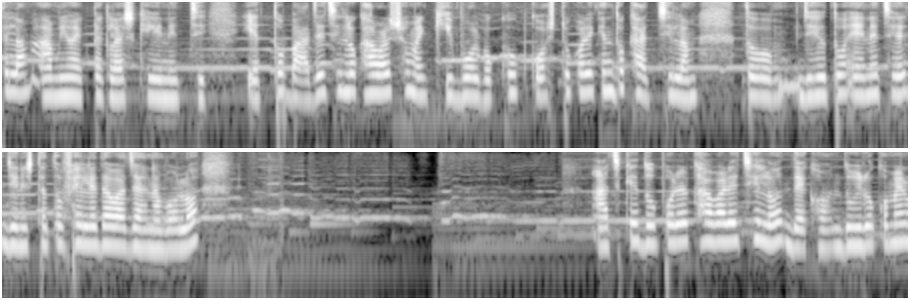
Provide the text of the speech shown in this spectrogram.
দিলাম, আমিও একটা গ্লাস খেয়ে নিচ্ছি। এত বাজে ছিল খাওয়ার সময়, কি বলব, খুব কষ্ট করে কিন্তু খাচ্ছিলাম। তো যেহেতু এনেছে, জিনিসটা তো ফেলে দেওয়া যায় না, বলো? আজকে দুপুরের খাবারে ছিল, দেখো, দুই রকমের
